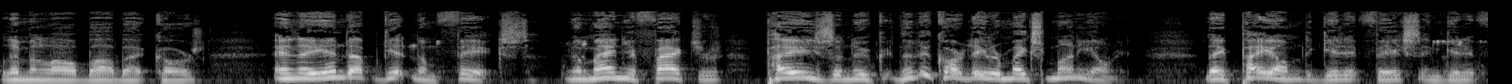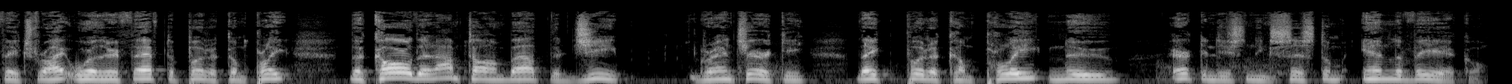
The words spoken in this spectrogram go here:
lemon law buyback cars, and they end up getting them fixed. The manufacturer pays the new the new car dealer makes money on it. They pay them to get it fixed and get it fixed right. Whether if they have to put a complete the car that I'm talking about, the Jeep Grand Cherokee, they put a complete new air conditioning system in the vehicle.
